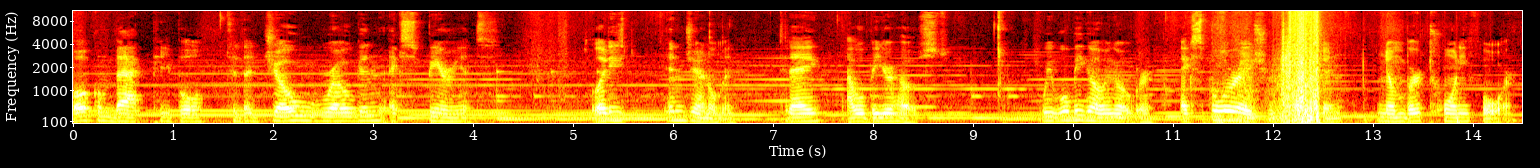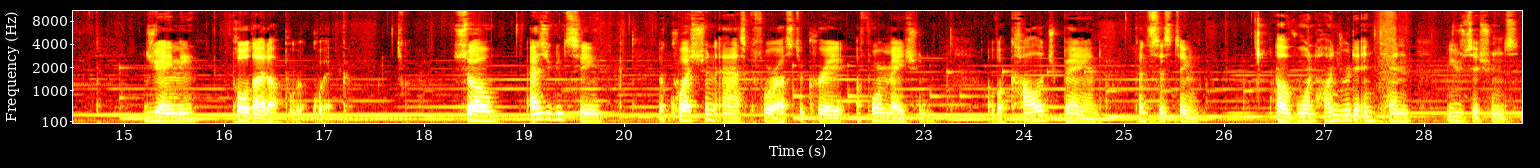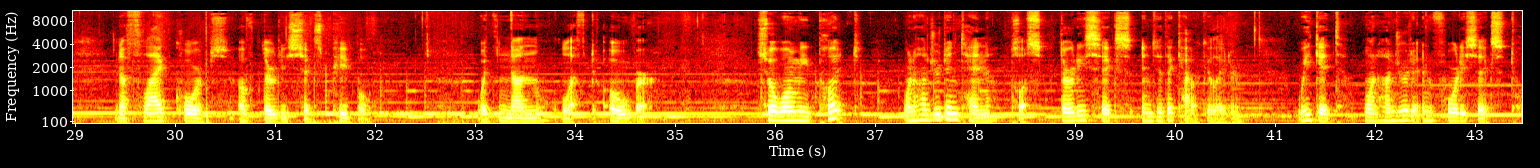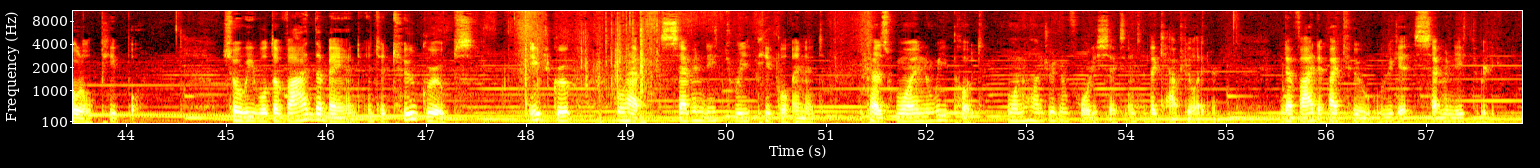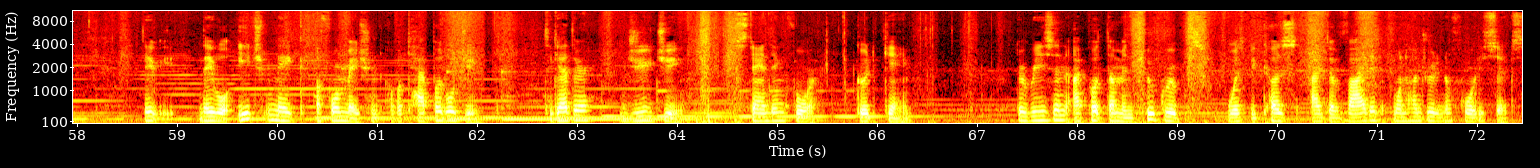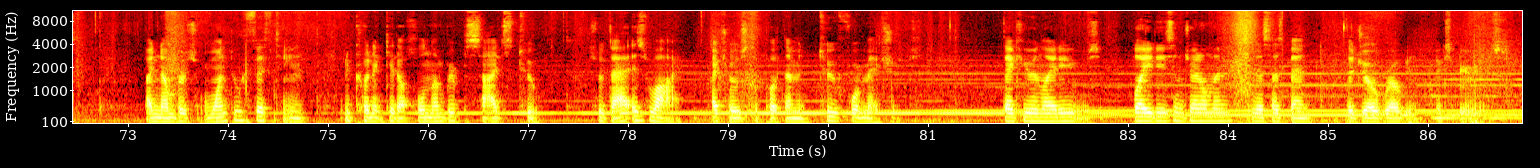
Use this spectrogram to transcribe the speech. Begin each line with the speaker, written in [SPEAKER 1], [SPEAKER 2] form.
[SPEAKER 1] welcome back, people, to the Joe Rogan Experience. Ladies and gentlemen, today I will be your host. We will be going over exploration question number 24. Jamie, pull that up real quick. So, as you can see, the question asks for us to create a formation of a college band consisting of 110 musicians a flag corps of 36 people, with none left over. So when we put 110 plus 36 into the calculator, we get 146 total people. So we will divide the band into two groups. Each group will have 73 people in it because when we put 146 into the calculator and divide it by 2, we get 73. They, they will each make a formation of a capital G. Together, GG, standing for good game. The reason I put them in two groups was because I divided 146 by numbers 1 through 15 and couldn't get a whole number besides 2. So that is why I chose to put them in two formations. Thank you and ladies, ladies and gentlemen, this has been the Joe Rogan Experience.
